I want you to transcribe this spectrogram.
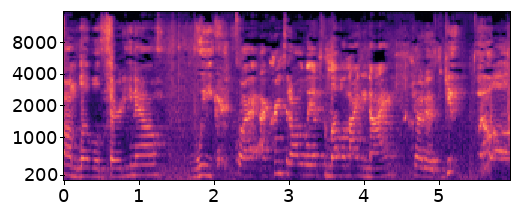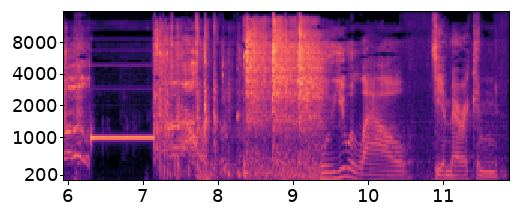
on level 30 now. Weak. So I, I cranked it all the way up to level 99. Try to get. Will you allow the American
